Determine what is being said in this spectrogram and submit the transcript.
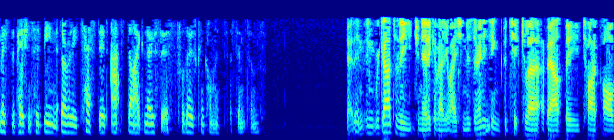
most of the patients had been thoroughly tested at diagnosis for those concomitant symptoms. In, in regard to the genetic evaluation, is there anything particular about the type of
